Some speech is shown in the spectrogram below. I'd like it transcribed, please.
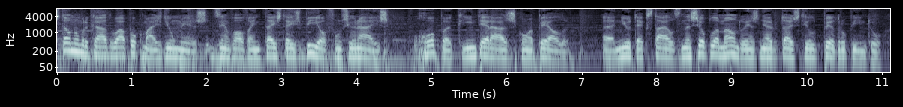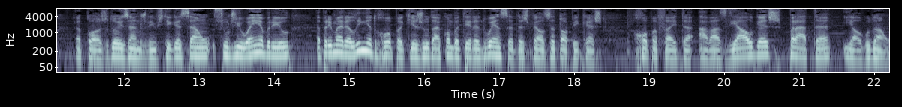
Estão no mercado há pouco mais de um mês. Desenvolvem têxteis biofuncionais, roupa que interage com a pele. A New Textiles nasceu pela mão do engenheiro têxtil Pedro Pinto. Após dois anos de investigação, surgiu em abril a primeira linha de roupa que ajuda a combater a doença das peles atópicas. Roupa feita à base de algas, prata e algodão.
